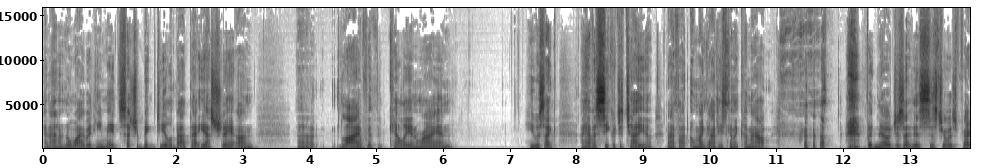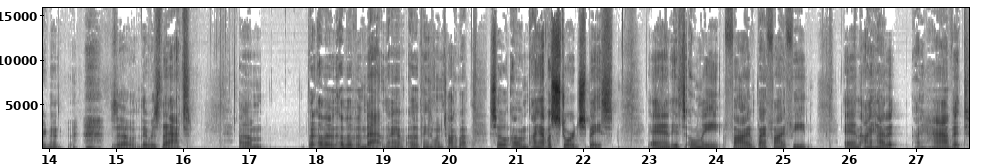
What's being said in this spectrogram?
and I don't know why, but he made such a big deal about that yesterday on uh, live with Kelly and Ryan. He was like, "I have a secret to tell you," and I thought, "Oh my God, he's going to come out." but no, just that his sister was pregnant. So there was that. Um, but other other than that, I have other things I want to talk about. So um, I have a storage space, and it's only five by five feet, and I had it. I have it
